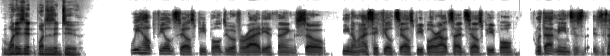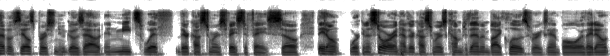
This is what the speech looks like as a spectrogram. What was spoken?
What is it? What does it do? We help field salespeople do a variety of things. So, you know, when I say field salespeople or outside salespeople, what that means is is the type of salesperson who goes out and meets with their customers face to face. So they don't work in a store and have their customers come to them and buy clothes, for example, or they don't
